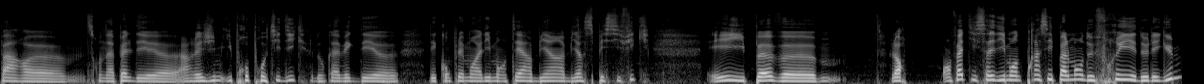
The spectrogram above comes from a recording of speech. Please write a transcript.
par euh, ce qu'on appelle des, euh, un régime hyproprotidique, donc avec des, euh, des compléments alimentaires bien, bien spécifiques. Et ils peuvent. Alors, en fait, ils s'alimentent principalement de fruits et de légumes.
